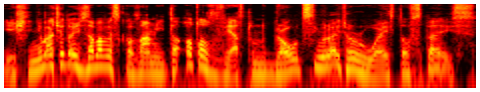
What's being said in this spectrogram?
Jeśli nie macie dość zabawy z kozami, to oto zwiastun Goat Simulator Waste of Space.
